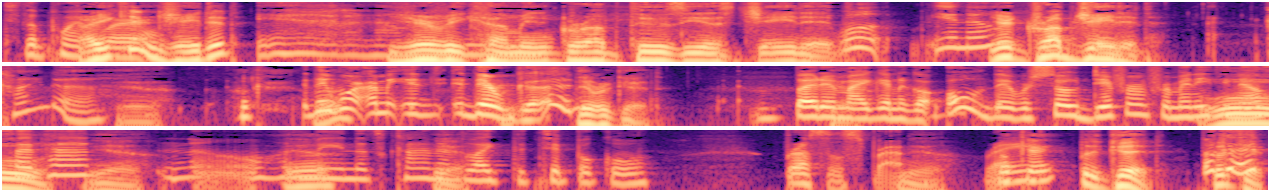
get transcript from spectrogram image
to the point Are you where getting jaded? yeah, I don't know. You're maybe. becoming grub enthusiast jaded. well, you know, You're grub jaded. kind of. Yeah. Okay. They were. I mean, it, it- they were good. They were good. But am I going to go? Oh, they were so different from anything else I've had. yeah. No, I Yeah. mean that's kind of Yeah. like the typical Brussels sprout. Yeah. Right. Okay, but good. But good.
